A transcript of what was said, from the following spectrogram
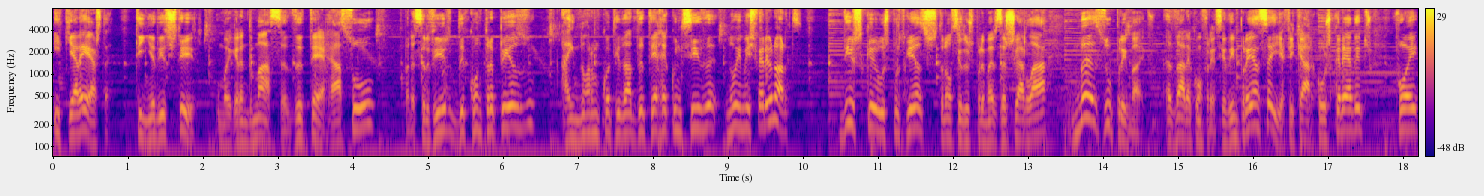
e que era esta: tinha de existir uma grande massa de terra a sul para servir de contrapeso à enorme quantidade de terra conhecida no hemisfério norte. Diz que os portugueses terão sido os primeiros a chegar lá, mas o primeiro a dar a conferência de imprensa e a ficar com os créditos foi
